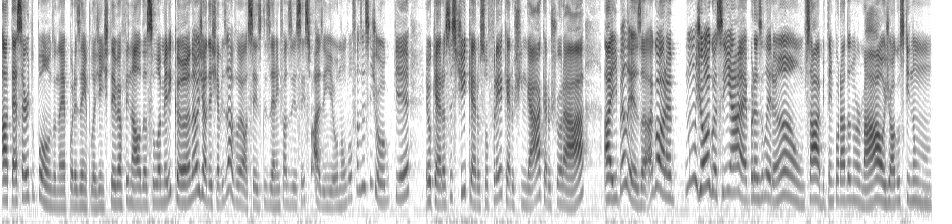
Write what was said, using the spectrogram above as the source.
até certo ponto, né? Por exemplo, a gente teve a final da Sul-Americana, eu já deixei avisado, ó, se vocês quiserem fazer, vocês fazem. E eu não vou fazer esse jogo, porque eu quero assistir, quero sofrer, quero xingar, quero chorar. Aí, beleza. Agora, num jogo assim, ah, é brasileirão, sabe? Temporada normal, jogos que não,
